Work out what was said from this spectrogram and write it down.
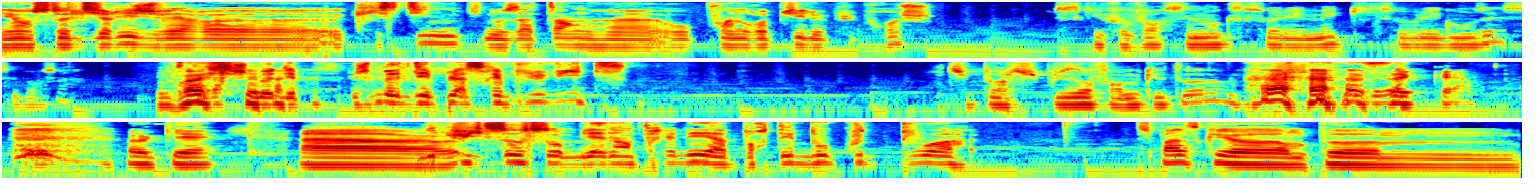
Et on se dirige vers euh, Christine qui nous attend euh, au point de repli le plus proche. Parce qu'il faut forcément que ce soit les mecs qui sauvent les gonzesses, c'est pour ça. Ouais, je, me dé- je me déplacerai plus vite. Tu parles, je suis plus en forme que toi. c'est clair. Ok. Euh, Les cuisseaux sont bien entraînés à porter beaucoup de poids. je pense qu'on peut. hum,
